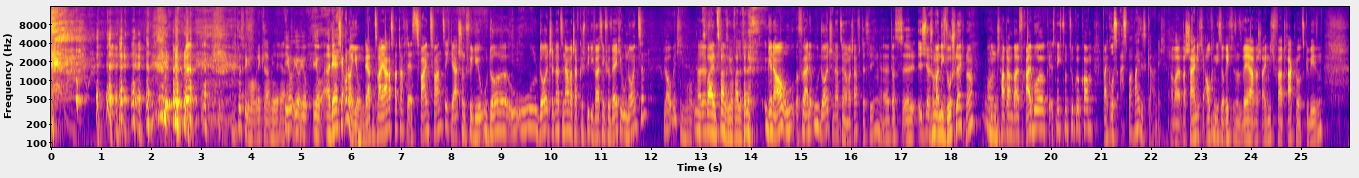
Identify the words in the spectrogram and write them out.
Deswegen machen wir den Kram hier. Ja. Jo, jo, jo, jo. Äh, Der ist ja auch noch jung. Der hat einen Zweijahresvertrag, der ist 22. Der hat schon für die U-Deu- U-Deutsche Nationalmannschaft gespielt. Ich weiß nicht für welche, U19, glaube ich. Hat er- U22 auf alle Fälle. Genau, für eine U-deutsche Nationalmannschaft, deswegen. äh, Das äh, ist ja schon mal nicht so schlecht, ne? Und hat dann bei Freiburg, ist nicht zum Zug gekommen. Bei Groß Asbach weiß ich es gar nicht. Aber wahrscheinlich auch nicht so richtig, sonst wäre er wahrscheinlich nicht vertraglos gewesen.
